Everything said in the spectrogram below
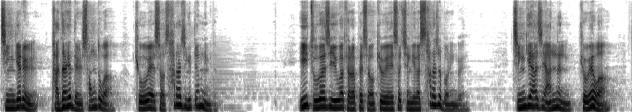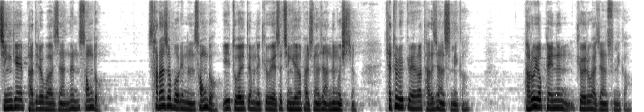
징계를 받아야 될 성도가 교회에서 사라지기 때문입니다. 이 두 가지 이유가 결합해서 교회에서 징계가 사라져 버린 거예요. 징계하지 않는 교회와 징계 받으려고 하지 않는 성도, 사라져 버리는 성도, 이 두 가지 때문에 교회에서 징계가 발생하지 않는 것이죠. 캐톨릭 교회가 다르지 않습니까? 바로 옆에 있는 교회로 가지 않습니까?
